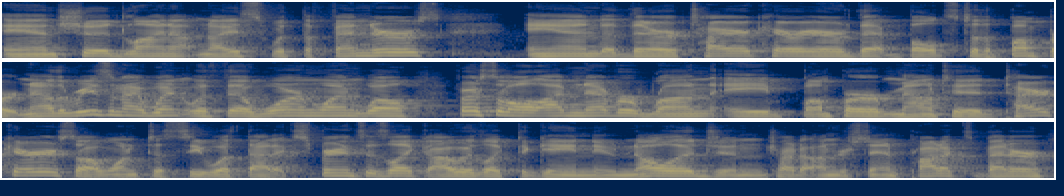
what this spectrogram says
and should line up nice with the fenders and their tire carrier that bolts to the bumper. Now, the reason I went with the Warn one, well, first of all, I've never run a bumper mounted tire carrier, so I wanted to see what that experience is like. I always like to gain new knowledge and try to understand products better,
